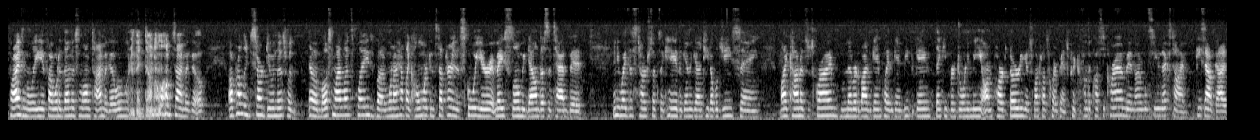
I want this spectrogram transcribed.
surprisingly, if I would have done this a long time ago, it would have been done a long time ago. I'll probably start doing this with uh, most of my Let's Plays, but when I have like homework and stuff during the school year, it may slow me down just a tad bit. Anyway, this is Tyler like, hey, the Gaming Guy T Double G, saying Like, comment, subscribe. Remember to buy the game, play the game, beat the game. Thank you for joining me on part 30 of SpongeBob SquarePants Creature from the Krusty Krab, and I will see you next time. Peace out, guys.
